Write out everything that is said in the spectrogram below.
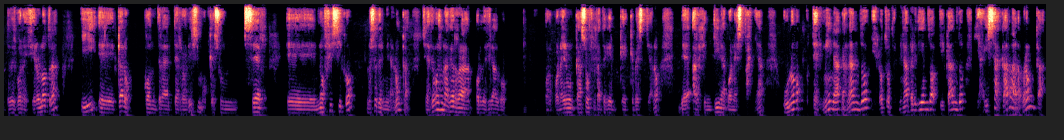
Entonces, bueno, hicieron otra y, eh, claro, contra el terrorismo, que es un ser eh, no físico, no se termina nunca. Si hacemos una guerra, por decir algo, por poner un caso, fíjate qué, bestia, ¿no? De Argentina con España, uno termina ganando y el otro termina perdiendo, aplicando, y ahí se acaba la bronca.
